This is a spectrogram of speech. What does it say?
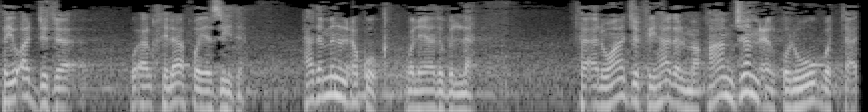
فيؤجج الخلاف ويزيده هذا من العقوق والعياذ بالله. فالواجب في هذا المقام جمع القلوب والتأثير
